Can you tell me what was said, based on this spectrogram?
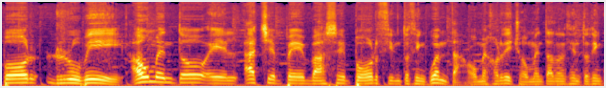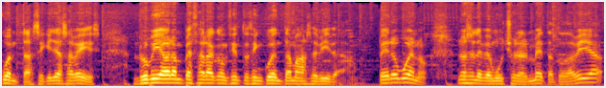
por Rubí. Aumentó el HP base por 150, o mejor dicho, aumentado en 150, así que ya sabéis, Rubí ahora empezará con 150 más de vida. Pero bueno, no se le ve mucho en el meta todavía,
